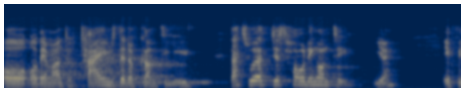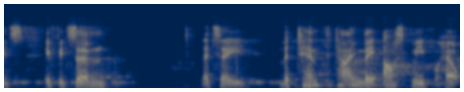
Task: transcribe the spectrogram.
or, or the amount of times that have come to you, that's worth just holding on to. Yeah. If it's if it's um let's say the tenth time they ask me for help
